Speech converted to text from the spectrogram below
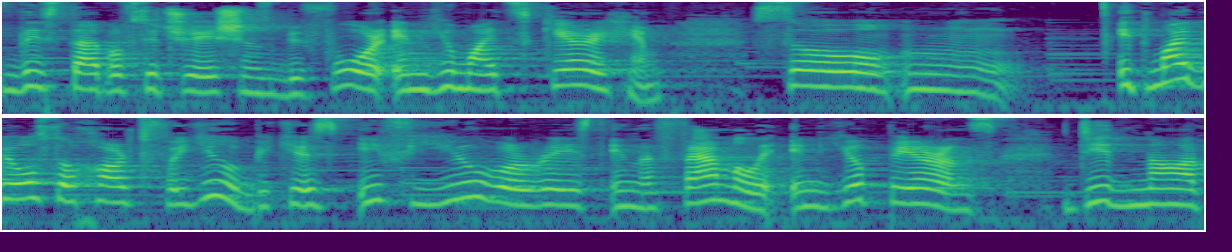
this type of situations before and you might scare him. So um, it might be also hard for you because if you were raised in a family and your parents did not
